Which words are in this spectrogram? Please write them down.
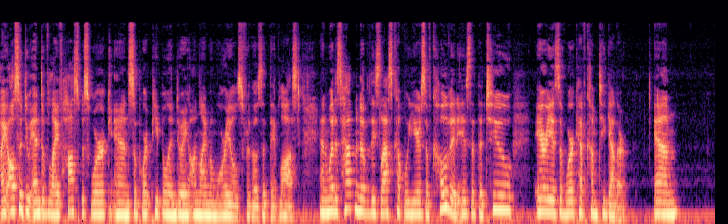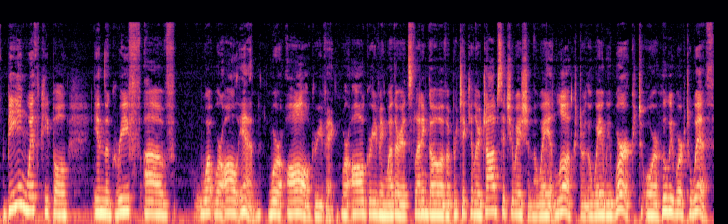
I also do end of life hospice work and support people in doing online memorials for those that they've lost. And what has happened over these last couple years of COVID is that the two areas of work have come together. And being with people in the grief of what we're all in. We're all grieving. We're all grieving, whether it's letting go of a particular job situation, the way it looked, or the way we worked, or who we worked with,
